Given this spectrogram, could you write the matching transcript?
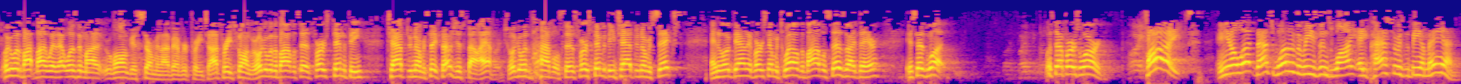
Look at what the by the way, that wasn't my longest sermon I've ever preached. I preached longer. Look at what the Bible says. 1 Timothy chapter number 6. That was just about average. Look at what the Bible says. 1 Timothy chapter number 6. And look down at verse number 12. The Bible says right there, it says what? What's that first word? Fight. Fight! And you know what? That's one of the reasons why a pastor is to be a man.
